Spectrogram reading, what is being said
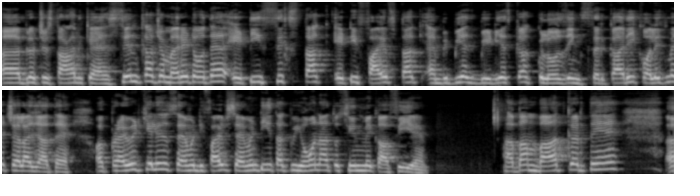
बलूचिस्तान का है। सिंध का जो मेरिट होता है एटी सिक्स तक एटी फाइव तक M B B S B D S का क्लोजिंग सरकारी कॉलेज में चला जाता है। और प्राइवेट के लिए तो सेवेंटी फाइव सेवेंटी तक भी हो ना तो सिंध में काफ़ी है। अब हम बात करते हैं आ,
